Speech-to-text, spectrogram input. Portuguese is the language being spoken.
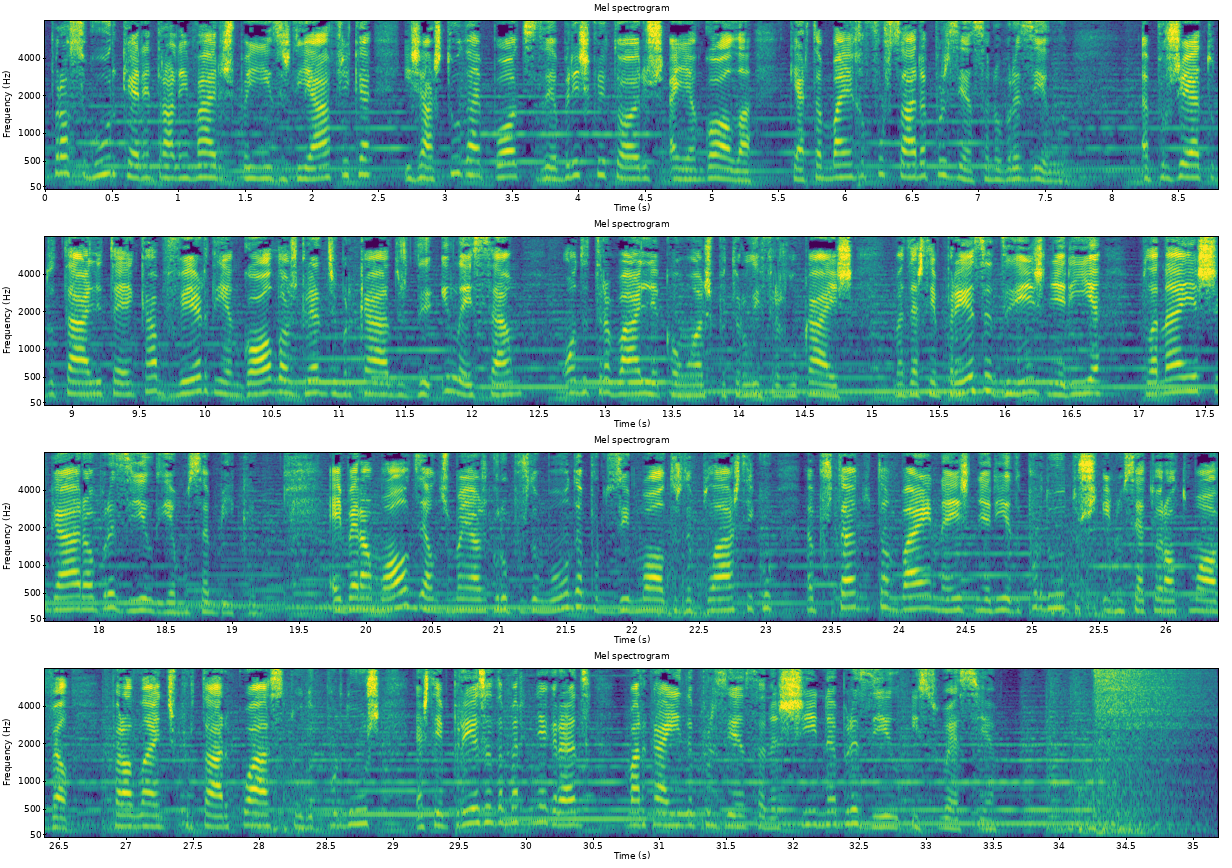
A ProSeguro quer entrar em vários países de África e já estuda a hipótese de abrir escritórios em Angola. Quer também reforçar a presença no Brasil. A projeto detalhe tem em Cabo Verde e Angola os grandes mercados de eleição, onde trabalha com as petrolíferas locais, mas esta empresa de engenharia planeia chegar ao Brasil e a Moçambique. A Iberomoldes é um dos maiores grupos do mundo a produzir moldes de plástico, apostando também na engenharia de produtos e no setor automóvel. Para além de exportar quase tudo o que produz, esta empresa da Marinha Grande marca ainda presença na China, Brasil e Suécia.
